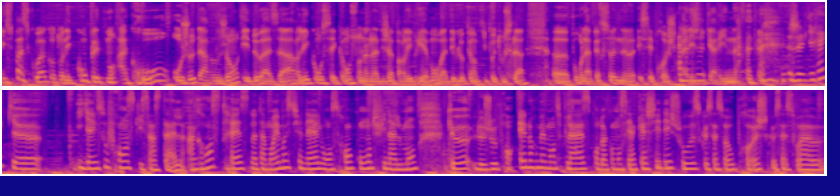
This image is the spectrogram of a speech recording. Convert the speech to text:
Il se passe quoi quand on est complètement accro aux jeux d'argent et de hasard Les conséquences, on en a déjà parlé brièvement, on va développer un petit peu tout cela euh, pour la personne et ses proches. Allez-y, je... Karine. je dirais que il y a une souffrance qui s'installe, un grand stress, notamment émotionnel, où on se rend compte finalement que le jeu prend énormément de place, qu'on doit commencer à cacher des choses, que ce soit aux proches, que ce soit euh,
